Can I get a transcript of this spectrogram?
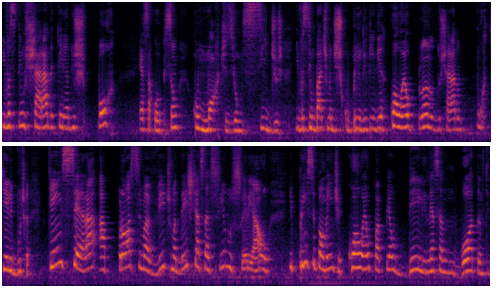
e você tem um charada querendo expor essa corrupção com mortes e homicídios e você tem um Batman descobrindo, entender qual é o plano do charada, por que ele busca quem será a próxima vítima deste assassino serial e principalmente qual é o papel dele nessa que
